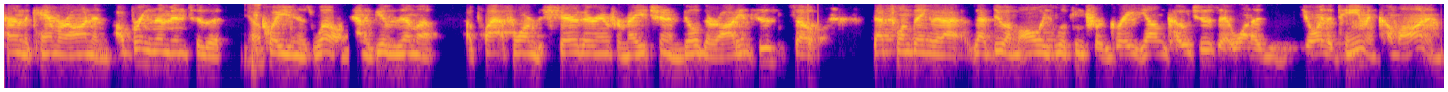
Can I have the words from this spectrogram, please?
turn the camera on and I'll bring them into the yep. equation as well and kind of give them a, a platform to share their information and build their audiences. So that's one thing that I that I do. I'm always looking for great young coaches that want to join the team and come on and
